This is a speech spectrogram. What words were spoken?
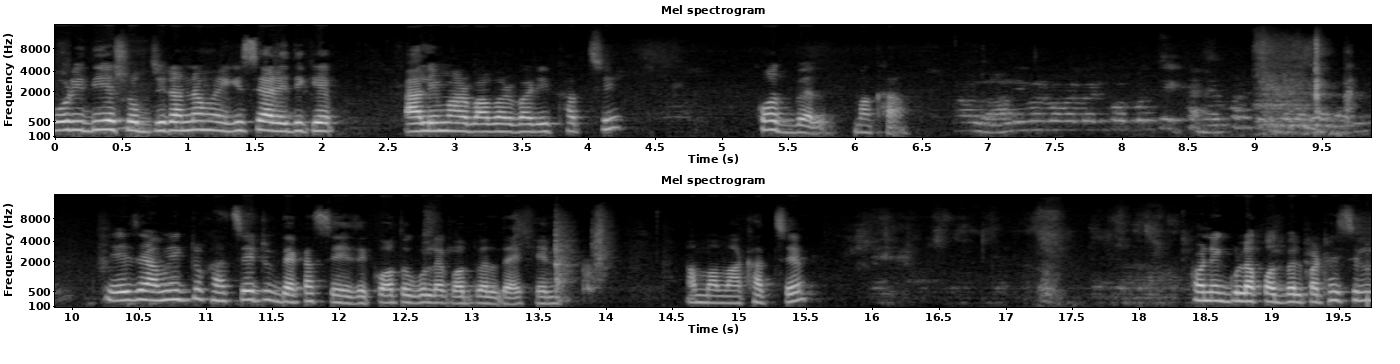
বড়ি দিয়ে সবজি রান্না হয়ে গেছে, আর এদিকে আলিমার বাবার বাড়ি খাচ্ছি কদবেল মাখা। এই যে আমি একটু খাচ্ছি, একটু দেখাচ্ছে, এই যে কতগুলা কদবেল দেখেন, আম্মা মা খাচ্ছে। অনেকগুলা কদবেল পাঠাইছিল।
